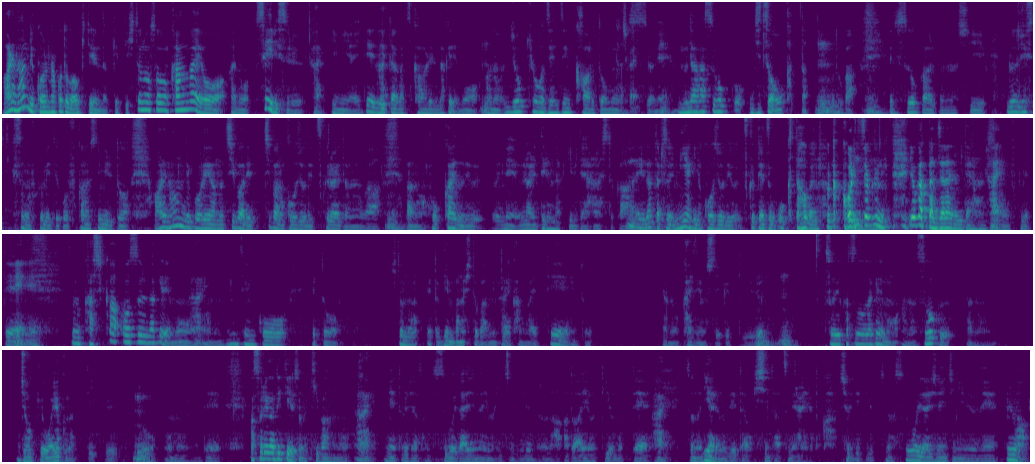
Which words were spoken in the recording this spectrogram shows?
あれなんでこんなことが起きてるんだっけって人のその考えをあの整理するはい。意味合いでデータが使われるだけでも、うん。あの状況が全然変わると思うんですよね。無駄がすごく実は多かったっていうことが、えっと、すごくあると思いますしロジスティクスも含めてこう俯瞰してみるとあれなんでこれあの千葉で千葉の工場で作られたものがあの北海道で、ね、売られてるんだっけみたいな話とか、うんえだったらそれ宮城の工場で作ったやつを送った方がなんか効率よく、うんよかったんじゃないのみたいな話とかも含めて、えその可視化をするだけでも、はい。あの全然こう、えっと、人の、えっと、現場の人が見てはい考えて、えっと、あの改善をしていくってえいう、うんうんそういう活動だけでもあのすごくあの状況は良くなっていくと思うので、まあ、それができるその基盤の、はい。ね、トレジャーさんってすごい大事な今位置にいるんだろうな。あとは IoT を持ってはい。そのリアルのデータをきちんと集められるとか処理できるっていうのはすごい大事な位置にいるよね今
